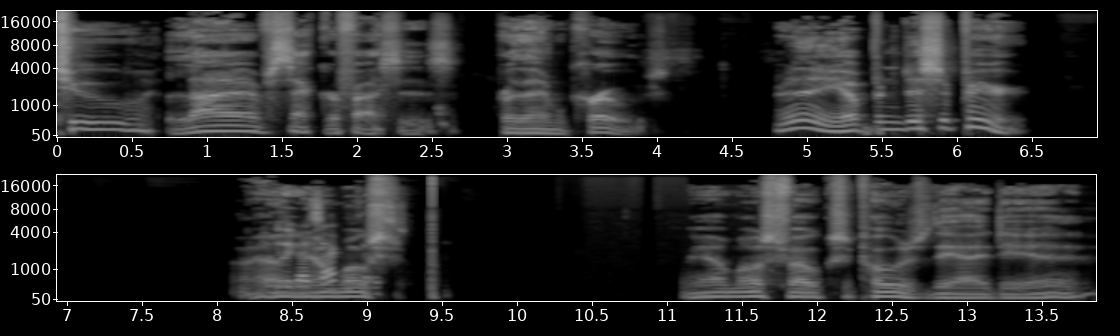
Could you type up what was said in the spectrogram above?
two live sacrifices for them crows. And then he up and disappeared. Well, they you know, most well, most folks opposed the idea.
